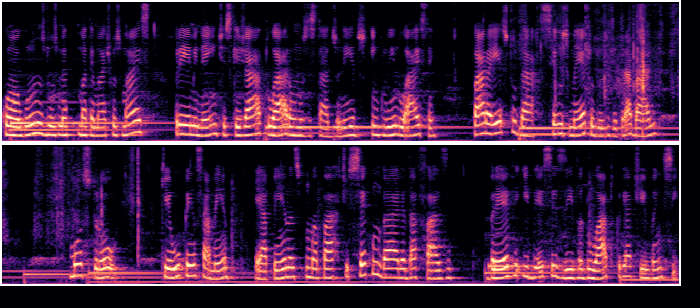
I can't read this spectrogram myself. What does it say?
com alguns dos matemáticos mais preeminentes que já atuaram nos Estados Unidos, incluindo Einstein, para estudar seus métodos de trabalho, mostrou que o pensamento é apenas uma parte secundária da fase breve e decisiva do ato criativo em si.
